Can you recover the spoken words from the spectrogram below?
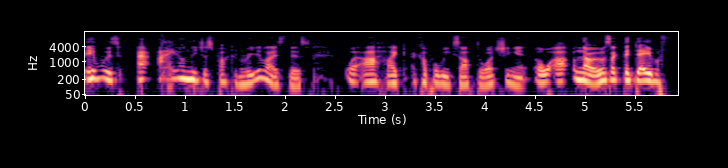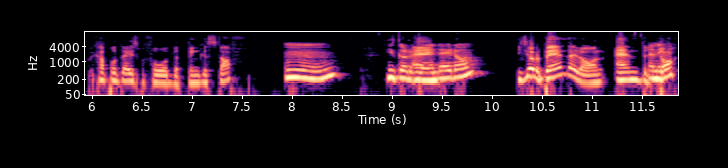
it was I, I only just fucking realized this well uh, like a couple weeks after watching it or uh, no it was like the day bef- a couple of days before the finger stuff Mm. He's got a And- band aid on. He's got a band-aid on, and the And doc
